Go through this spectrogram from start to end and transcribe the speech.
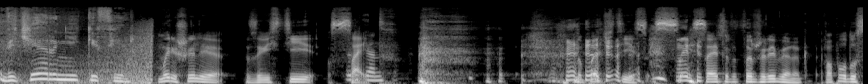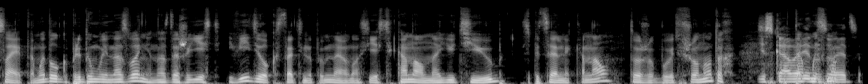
Вечерний кефир. мы решили завести сайт. Ну, почти. Сайт — это тот же ребенок. По поводу сайта. Мы долго придумывали название. У нас даже есть видео. Кстати, напоминаю, у нас есть канал на YouTube. Специальный канал. Тоже будет в шоу-нотах. Discovery называется.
